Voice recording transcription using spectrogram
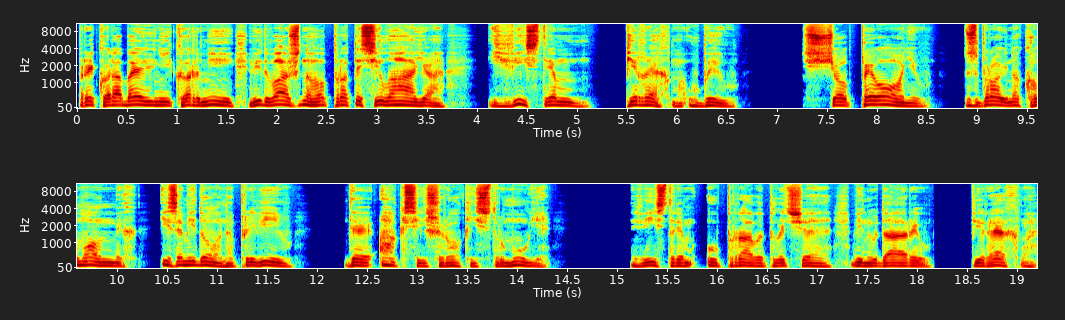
при корабельній кормі відважного протесілая, і вістрям пірехма убив. що пеонів збройно комонних із Амідона привів, де аксій широкий струмує. Вістрям у праве плече він ударив пірехма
